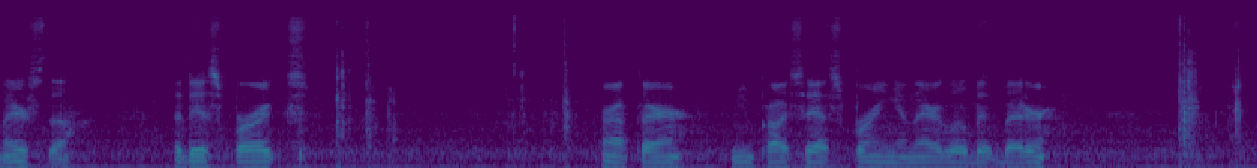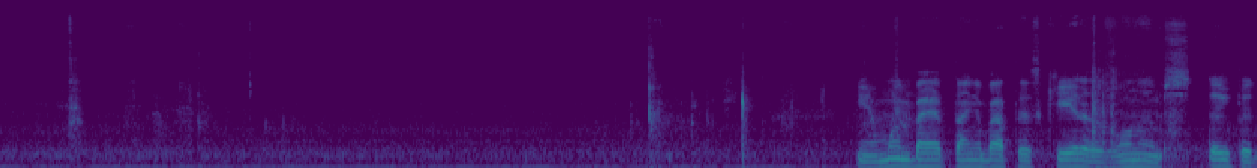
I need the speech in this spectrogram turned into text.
There's the the disc brakes right there. You can probably see that spring in there a little bit better. And one bad thing about this kit is one of them stupid,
